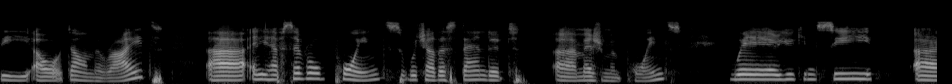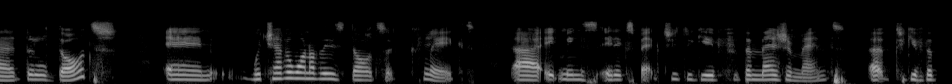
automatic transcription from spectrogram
the aorta on the right, uh, and you have several points, which are the standard uh, measurement points, where you can see uh, little dots, and whichever one of these dots are clicked, uh, it means it expects you to give the measurement, uh, to give the,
